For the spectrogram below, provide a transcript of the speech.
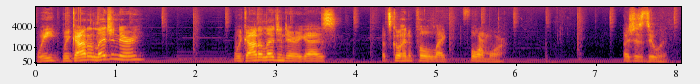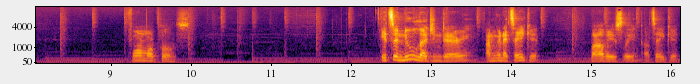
We, we got a legendary. We got a legendary, guys. Let's go ahead and pull, like, four more. Let's just do it. Four more pulls. It's a new legendary. I'm gonna take it. Obviously, I'll take it.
